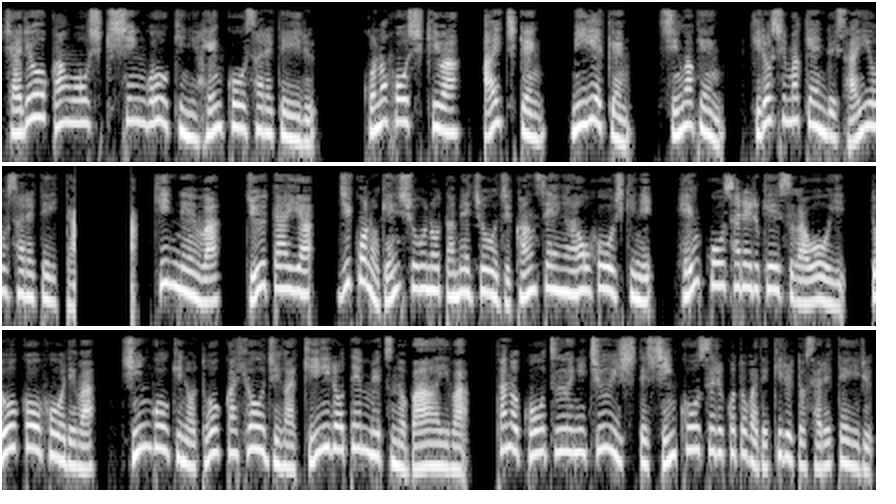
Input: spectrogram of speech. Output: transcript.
車両間応式信号機に変更されている。この方式は、愛知県、三重県、滋賀県、広島県で採用されていた。近年は、渋滞や事故の減少のため常時感染青方式に変更されるケースが多い。同行法では、信号機の透過表示が黄色点滅の場合は、他の交通に注意して進行することができるとされている。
